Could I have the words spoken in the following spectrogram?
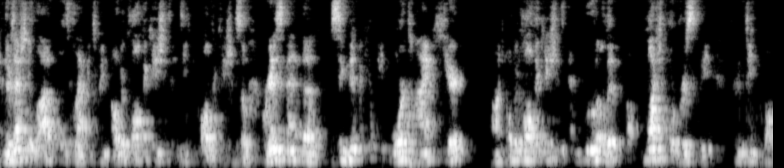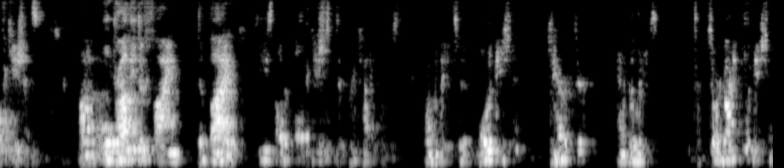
and there's actually a lot of overlap between elder qualifications and deacon qualifications. So we're going to spend the significantly more time here on elder qualifications and move a little much more briskly through deacon qualifications. Uh, we'll broadly define divide these elder qualifications into three categories uh, related to motivation, character, and abilities. So regarding motivation,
